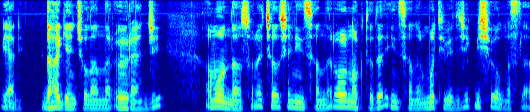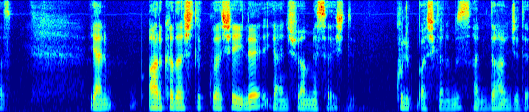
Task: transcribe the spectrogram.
yani daha genç olanlar öğrenci ama ondan sonra çalışan insanlar o noktada insanları motive edecek bir şey olması lazım. Yani arkadaşlıkla şeyle yani şu an mesela işte kulüp başkanımız hani daha önce de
